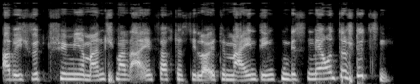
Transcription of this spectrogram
aber ich wünsche mir manchmal einfach, dass die Leute mein Ding ein bisschen mehr unterstützen.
